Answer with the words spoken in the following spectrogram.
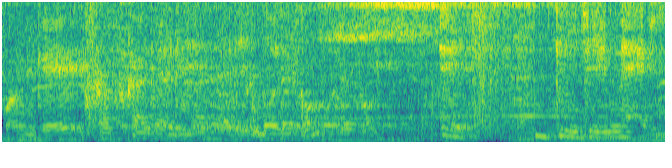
सबका जड़ी बोले को इट्स डीजे मैरी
